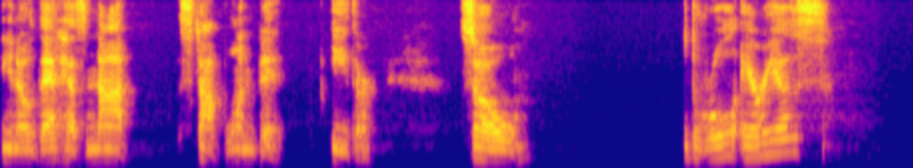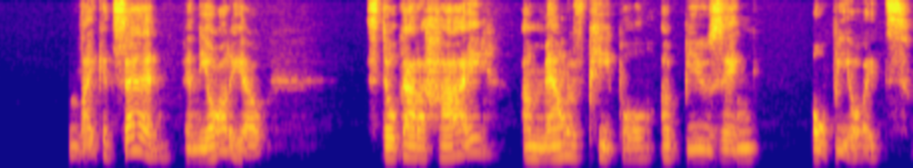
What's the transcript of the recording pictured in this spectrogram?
You know, that has not stopped one bit either. So, the rural areas, like it said in the audio, still got a high amount of people abusing opioids.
